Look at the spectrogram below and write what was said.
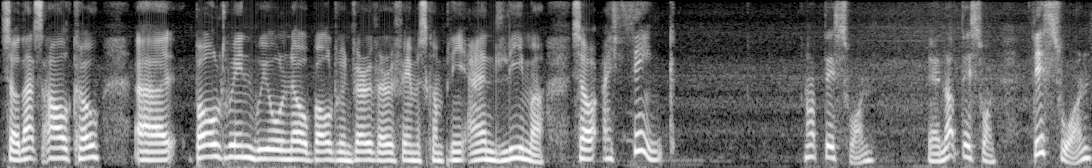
So that's Alco. Uh, Baldwin, we all know Baldwin, very, very famous company, and Lima. So I think, not this one. Yeah, not this one. This one,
